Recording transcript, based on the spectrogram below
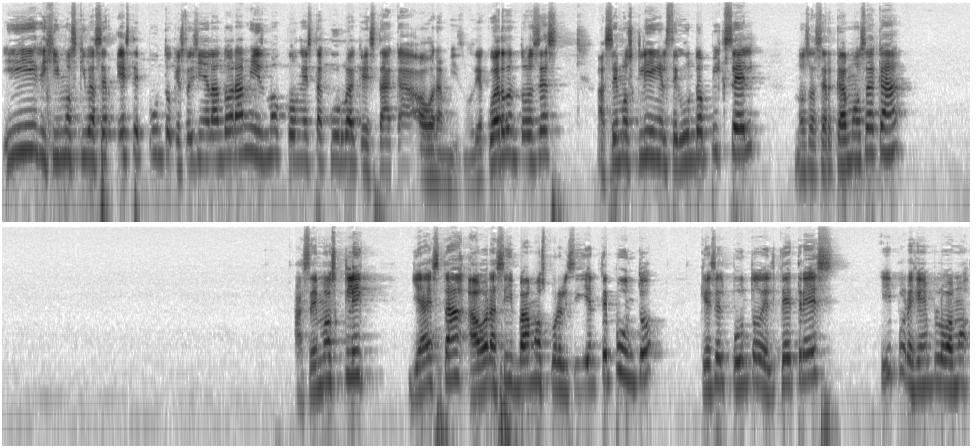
y dijimos que iba a ser este punto que estoy señalando ahora mismo con esta curva que está acá ahora mismo, ¿de acuerdo? Entonces, hacemos clic en el segundo píxel, nos acercamos acá, hacemos clic, ya está, ahora sí vamos por el siguiente punto, que es el punto del T3, y por ejemplo vamos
